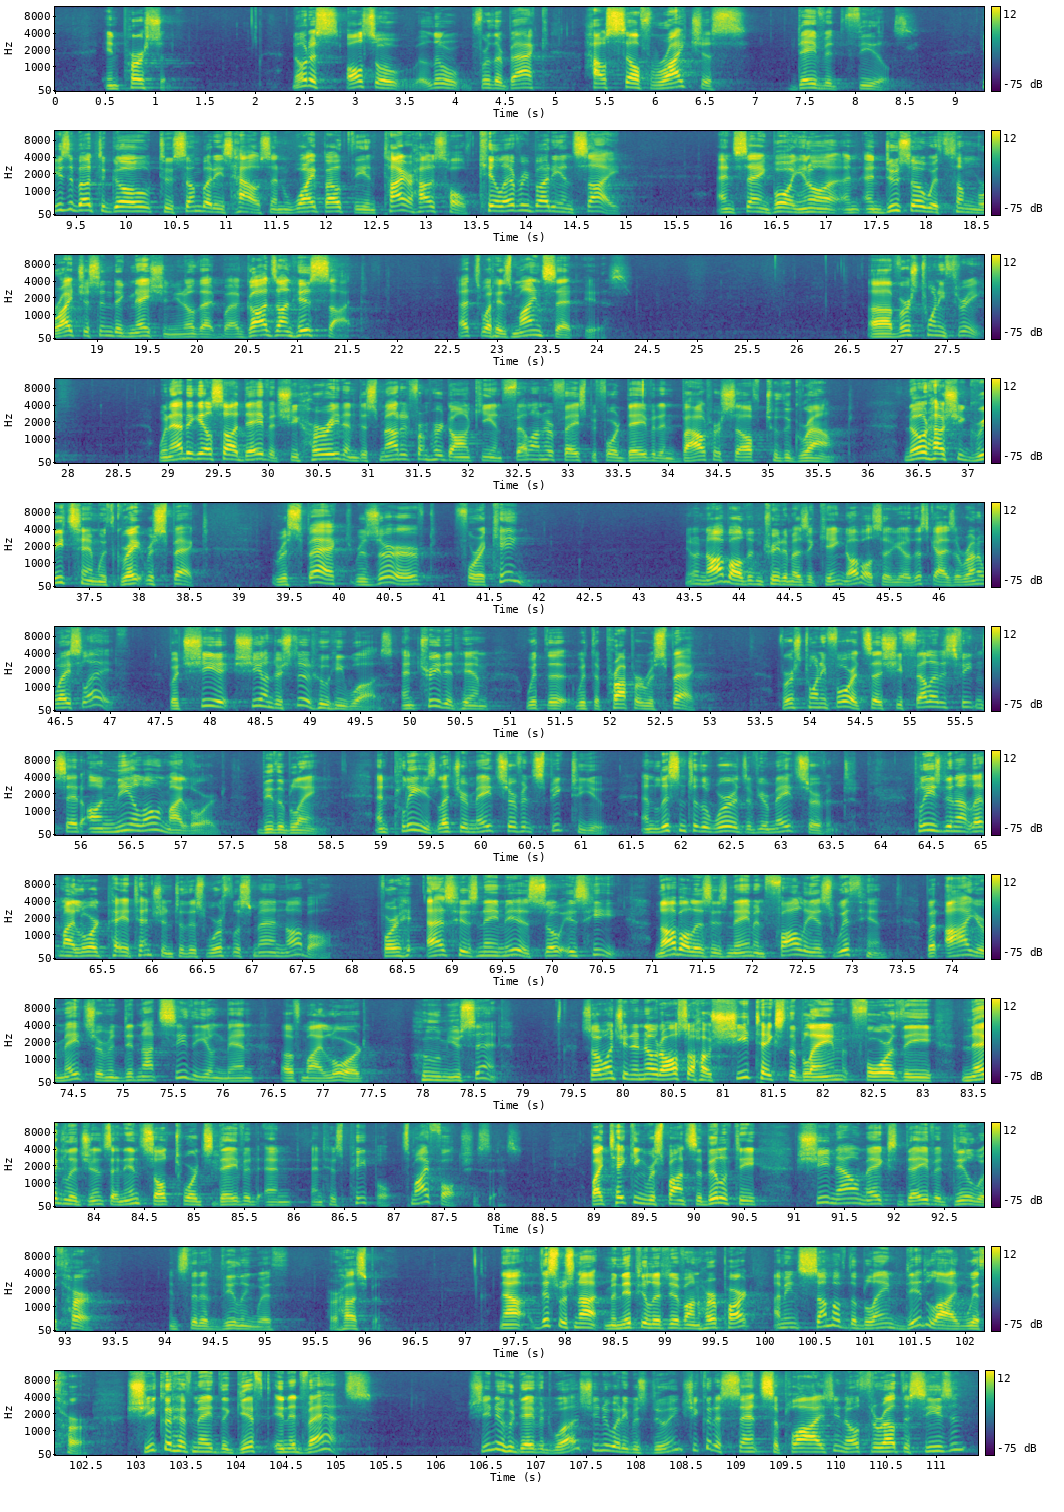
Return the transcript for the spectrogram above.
in person. Notice also a little further back how self-righteous David feels. He's about to go to somebody's house and wipe out the entire household, kill everybody in sight, and saying, boy, you know, and, and do so with some righteous indignation, you know, that uh, God's on his side. That's what his mindset is. Uh, verse 23, when Abigail saw David, she hurried and dismounted from her donkey and fell on her face before David and bowed herself to the ground. Note how she greets him with great respect. Respect reserved for a king. You know, Nabal didn't treat him as a king. Nabal said, you know, this guy's a runaway slave. But she, she understood who he was and treated him with the, with the proper respect. Verse 24, it says, she fell at his feet and said, on me alone, my Lord, be the blame. And please let your maidservant speak to you and listen to the words of your maidservant. Please do not let my Lord pay attention to this worthless man Nabal, for as his name is, so is he. Nabal is his name and folly is with him. But I, your maidservant, did not see the young man of my Lord whom you sent. So I want you to note also how she takes the blame for the negligence and insult towards David and, and his people. It's my fault, she says. By taking responsibility, she now makes David deal with her instead of dealing with her husband. Now, this was not manipulative on her part. I mean, some of the blame did lie with her. She could have made the gift in advance. She knew who David was, she knew what he was doing. She could have sent supplies you know, throughout the season.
